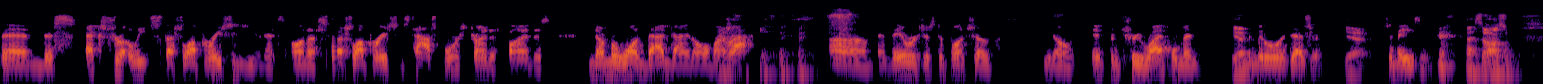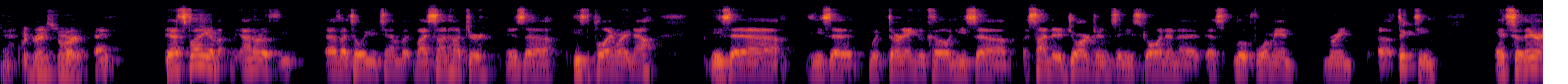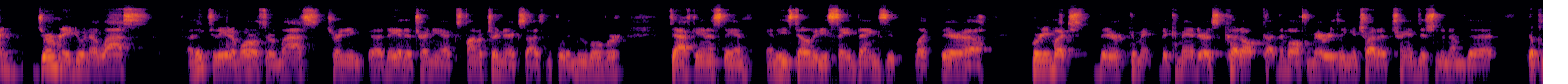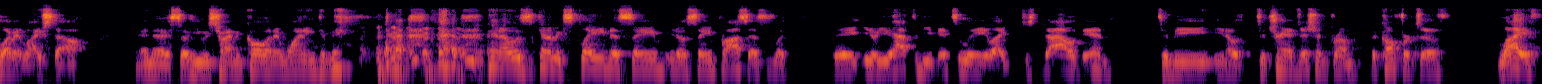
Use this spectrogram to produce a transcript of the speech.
than this extra elite special operations unit on a special operations task force trying to find this number one bad guy in all of Iraq. Um, and they were just a bunch of, you know, infantry riflemen in the middle of the desert. Yeah. It's amazing. That's awesome. Yeah. What a great story. Yeah, it's funny. I don't know if, you, as I told you, Tim, but my son Hunter is uh he's deploying right now. He's uh he's uh with Third ANGLICO and he's uh assigned to the Georgians and he's going in a, a little four man Marine uh, FIC team, and so they're in Germany doing their last. I think today or tomorrow is their last training uh, day of their training ex final training exercise before they move over to Afghanistan. And he's telling me these same things. Like they're uh, pretty much their command the commander has cut off cutting them off from everything and try to transition them to deployment lifestyle. And uh, so he was trying to call in and whining to me, and I was kind of explaining the same, you know, same process. It's like they, you know, you have to be mentally like just dialed in to be, you know, to transition from the comforts of life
